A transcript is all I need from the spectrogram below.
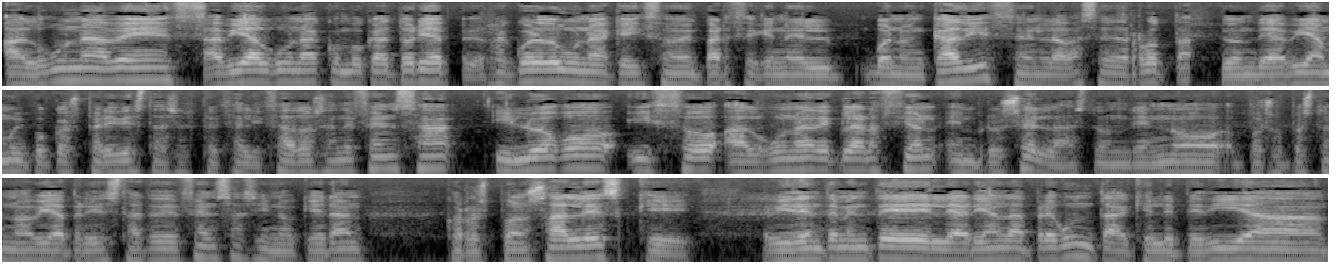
alguna vez había alguna convocatoria, recuerdo una que hizo me parece que en el bueno en Cádiz, en la base de Rota, donde había muy pocos periodistas especializados en defensa y luego hizo alguna declaración en Bruselas, donde no por supuesto no había periodistas de defensa, sino que eran corresponsales que evidentemente le harían la pregunta que le pedía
